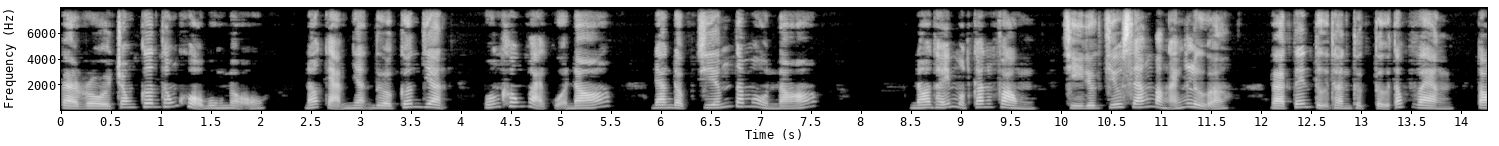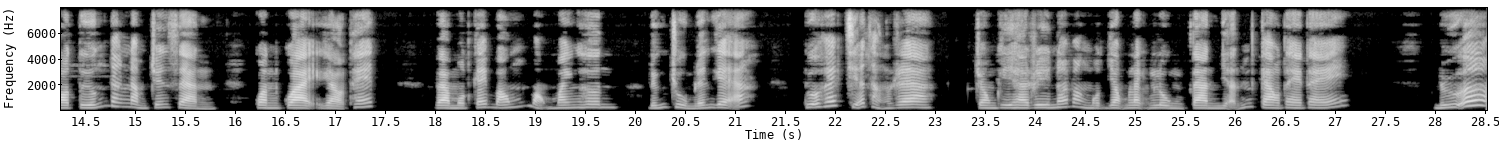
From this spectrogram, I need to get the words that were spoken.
Và rồi trong cơn thống khổ bùng nổ, nó cảm nhận được cơn giận, vốn không phải của nó, đang độc chiếm tâm hồn nó. Nó thấy một căn phòng chỉ được chiếu sáng bằng ánh lửa, và tên tự thần thực tử tóc vàng, to tướng đang nằm trên sàn, quằn quại gào thét, và một cái bóng mỏng manh hơn, đứng chùm lên gã, đũa phép chĩa thẳng ra, trong khi Harry nói bằng một giọng lạnh lùng tàn nhẫn cao the thế. Nữa,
